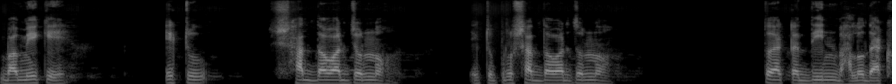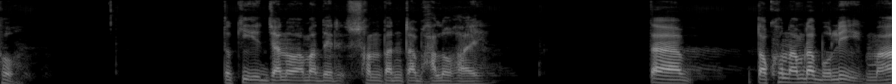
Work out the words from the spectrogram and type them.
বা মেয়েকে একটু স্বাদ দেওয়ার জন্য, একটু প্রসাদ দেওয়ার জন্য তো একটা দিন ভালো দেখো। তো কি যেন আমাদের সন্তানটা ভালো হয়? তা তখন আমরা বলি, মা,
